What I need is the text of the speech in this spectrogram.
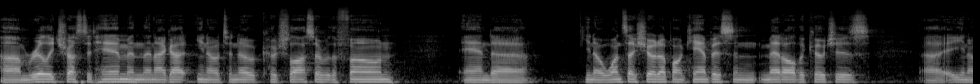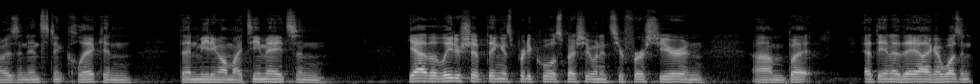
um, really trusted him. And then I got, you know, to know Coach Schloss over the phone and uh, you know, once I showed up on campus and met all the coaches, uh, you know, it was an instant click. And then meeting all my teammates and yeah, the leadership thing is pretty cool, especially when it's your first year. And um, but at the end of the day, like I wasn't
